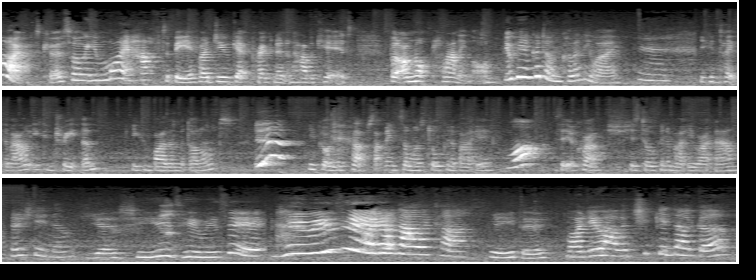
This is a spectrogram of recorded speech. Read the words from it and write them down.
Alright Atticus, so you might have to be if I do get pregnant and have a kid, but I'm not planning on. You'll be a good uncle anyway. Yeah. You can take them out, you can treat them, you can buy them McDonald's. You've got hiccups, that means someone's talking about you. What? Is it your crush? She's talking about you right now. No, she don't. Yes, she is. Who is it? Who is it? I don't have a. Yeah, you do. Why do you have a chicken nugget?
